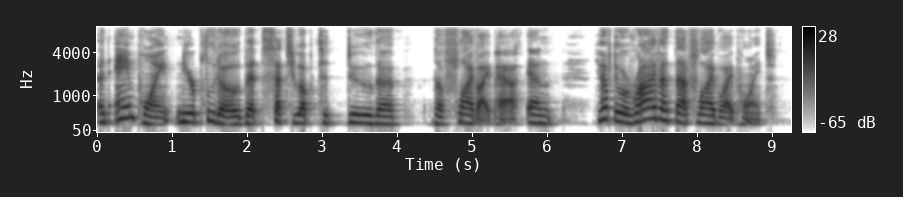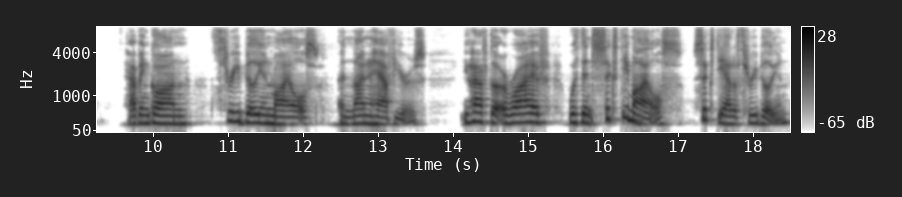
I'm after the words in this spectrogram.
an aim point near Pluto that sets you up to do the, the flyby path. And you have to arrive at that flyby point, having gone 3 billion miles in nine and a half years. You have to arrive within 60 miles, 60 out of 3 billion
